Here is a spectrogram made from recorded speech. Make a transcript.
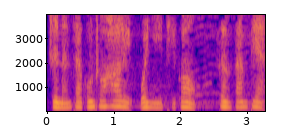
只能在公众号里为你提供更方便。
